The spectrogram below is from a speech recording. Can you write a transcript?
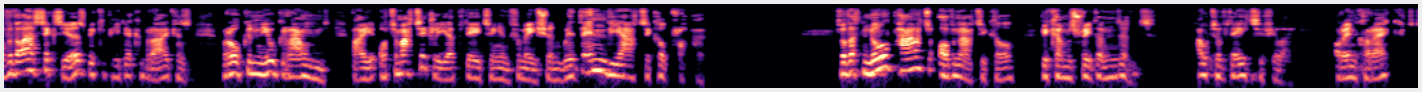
Over the last six years, Wikipedia Cymraeg has broken new ground by automatically updating information within the article proper so that no part of an article becomes redundant, out of date, if you like, or incorrect.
